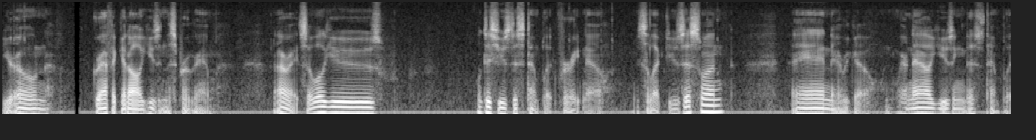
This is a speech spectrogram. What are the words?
your own graphic at all using this program. Alright, so we'll use we'll just use this template for right now. we select use this one and there we go we're now using this template.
